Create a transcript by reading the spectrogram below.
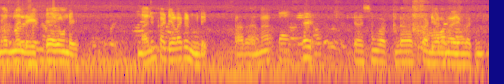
നമ്മളിന്ന് ലേറ്റ് ആയതുകൊണ്ടേ എന്നാലും കടികളൊക്കെ ഉണ്ട്. സാധാരണ അത്യാവശ്യം കുഴപ്പമില്ല കടികളും കാര്യങ്ങളൊക്കെ ഉണ്ട്.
